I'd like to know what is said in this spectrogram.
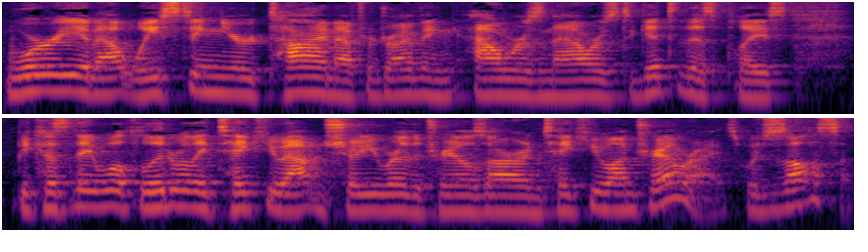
worry about wasting your time after driving hours and hours to get to this place because they will literally take you out and show you where the trails are and take you on trail rides, which is awesome.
